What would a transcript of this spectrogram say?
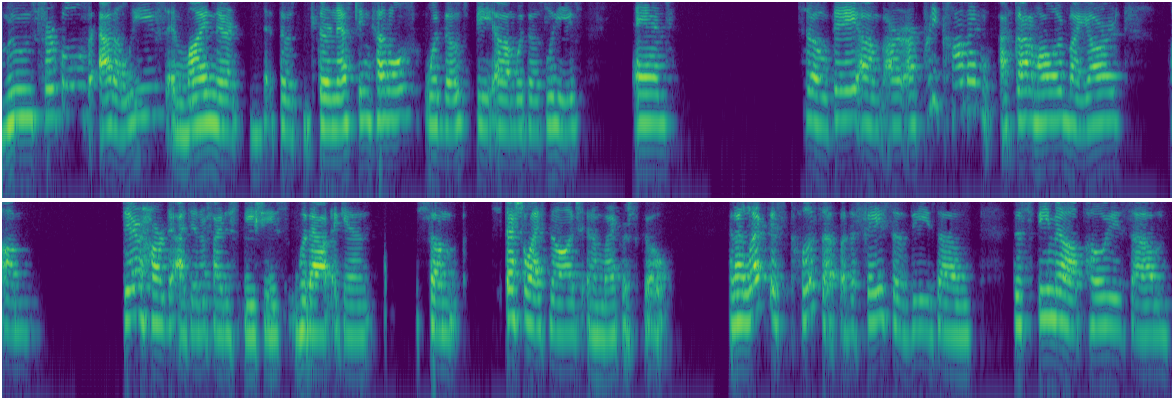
moon circles out of leaves and line their those their nesting tunnels with those be um, with those leaves. And so they um, are, are pretty common. I've got them all over my yard. Um, they're hard to identify the species without, again, some specialized knowledge and a microscope. And I like this close-up of the face of these um, this female Poey's um,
